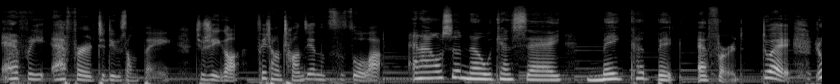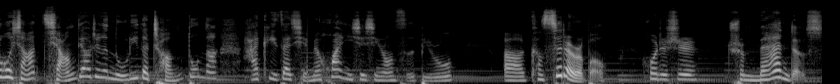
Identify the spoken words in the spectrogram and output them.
every effort to do something，就是一个非常常见的词组了。 And I also know we can say make a big effort。对，如果想要强调这个努力的程度呢，还可以在前面换一些形容词，比如呃 considerable，或者是 tremendous。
